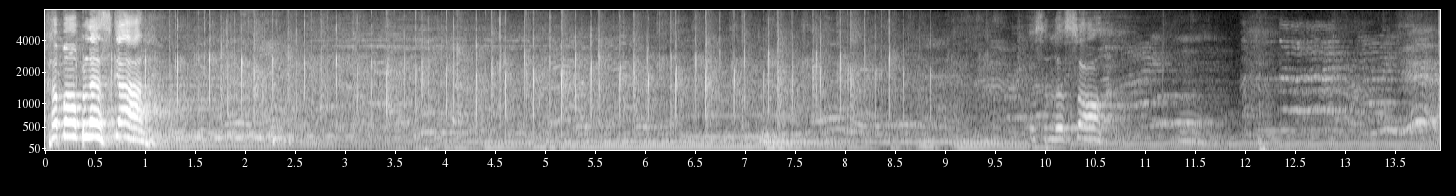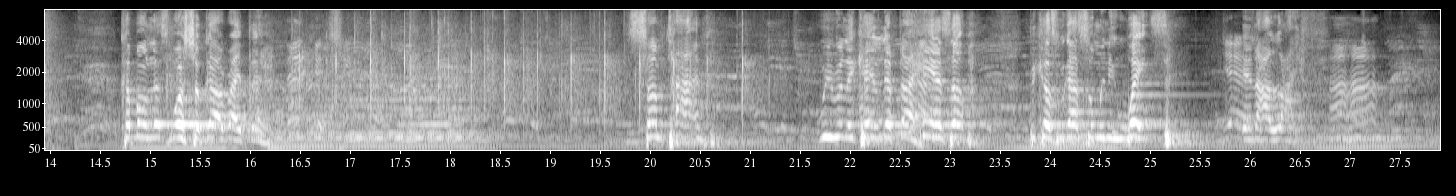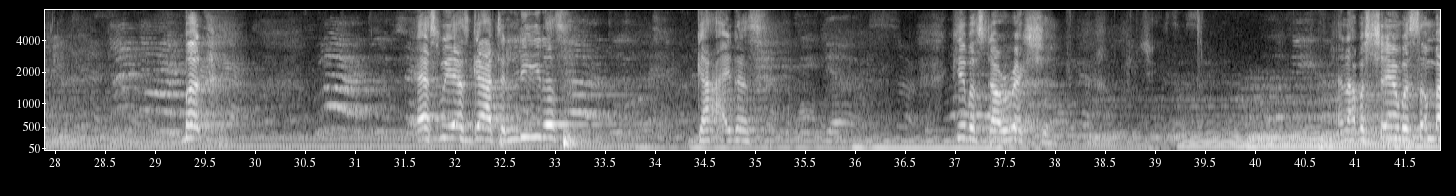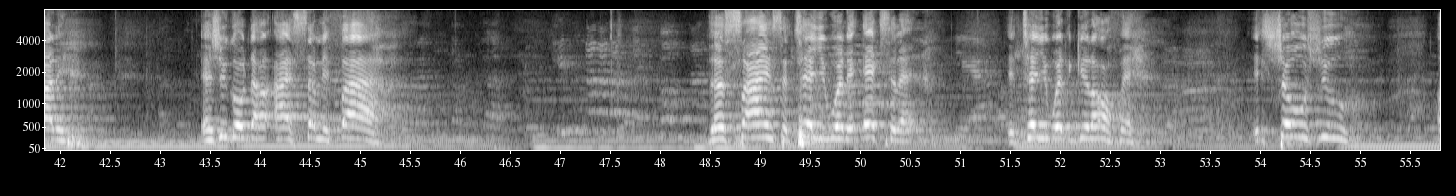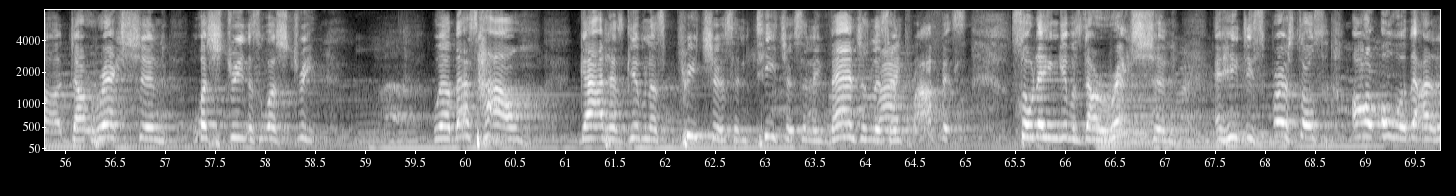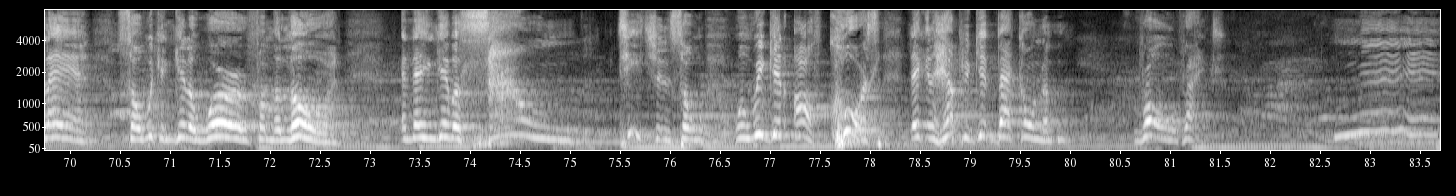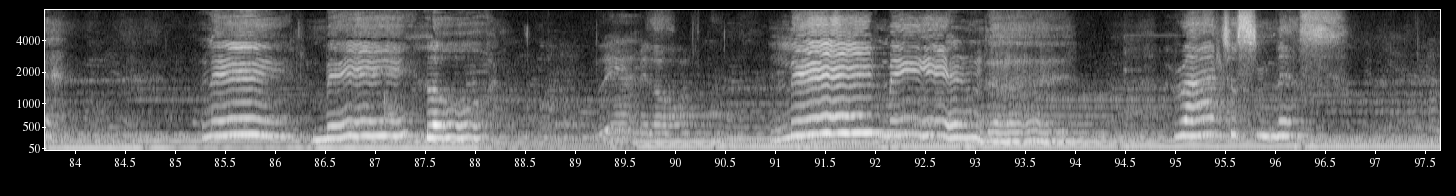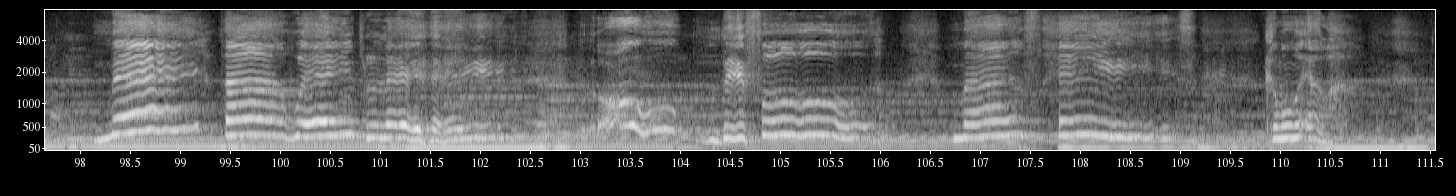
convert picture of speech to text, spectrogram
Come on, bless God. It's a little song. Come on, let's worship God right there. Sometimes we really can't lift our hands up because we got so many weights to lead us, guide us, give us direction. And I was sharing with somebody as you go down I 75, there's signs that tell you where to exit at, it tell you where to get off at. It shows you uh, direction, what street is what street. Well, that's how God has given us preachers and teachers and evangelists and prophets so they can give us direction. And He dispersed those all over our land so we can get a word from the Lord and they can give us sound teaching. So when we get off course, they can help you get back on the road right. Lead me, Lord. Righteousness. Make thy way plain. Oh, before my face. Come on, Ella.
